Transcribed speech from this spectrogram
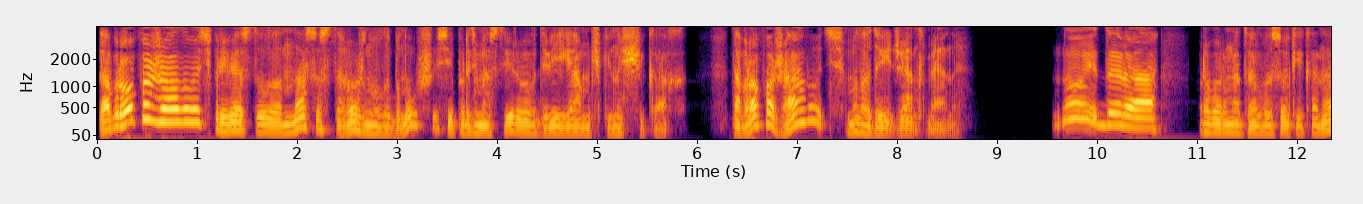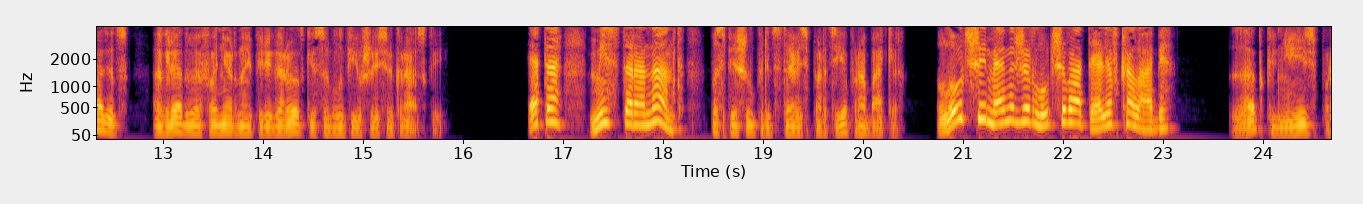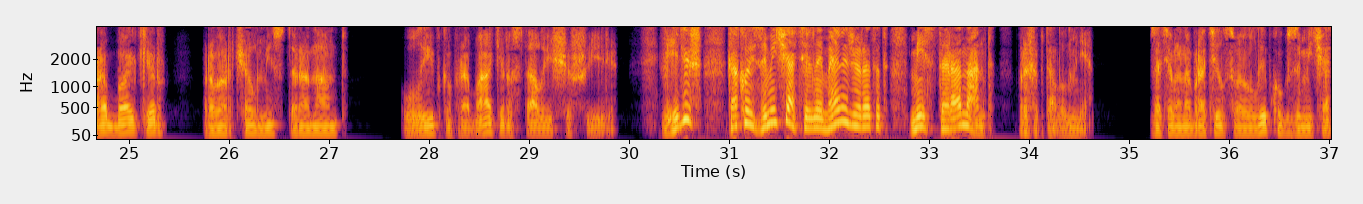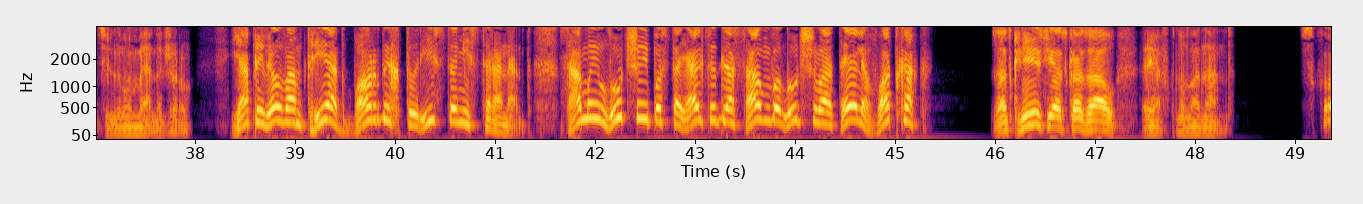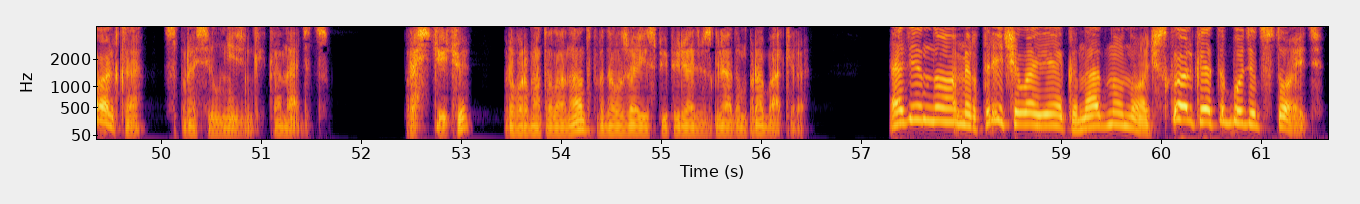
«Добро пожаловать!» — приветствовал он нас, осторожно улыбнувшись и продемонстрировав две ямочки на щеках. «Добро пожаловать, молодые джентльмены!» «Ну и дыра!» — пробормотал высокий канадец, оглядывая фанерные перегородки с облупившейся краской. «Это мистер Анант», — поспешил представить портье Пробакер. «Лучший менеджер лучшего отеля в Калабе». «Заткнись, Пробакер», — проворчал мистер Анант. Улыбка Пробакера стала еще шире. «Видишь, какой замечательный менеджер этот мистер Анант», — прошептал он мне. Затем он обратил свою улыбку к замечательному менеджеру. «Я привел вам три отборных туриста, мистер Анант. Самые лучшие постояльцы для самого лучшего отеля. Вот как!» «Заткнись, я сказал!» — рявкнул Анант. «Сколько?» — спросил низенький канадец. «Простите?» — пробормотал Анант, продолжая испепелять взглядом пробакера. «Один номер, три человека на одну ночь. Сколько это будет стоить?»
